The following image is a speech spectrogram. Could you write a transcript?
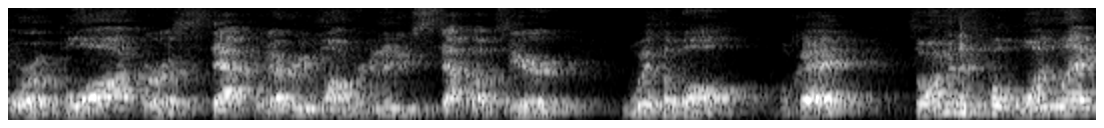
or a block or a step, whatever you want. We're going to do step-ups here with a ball, okay? So I'm going to put one leg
